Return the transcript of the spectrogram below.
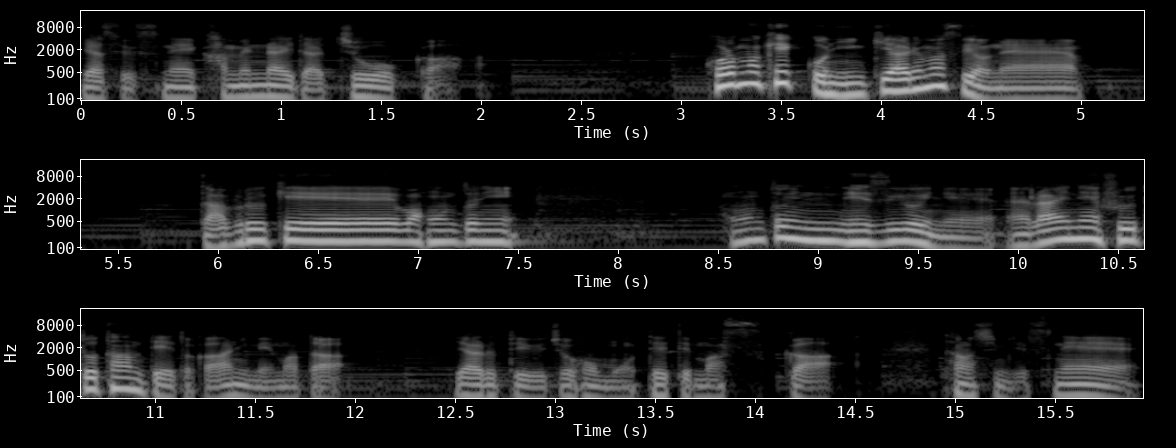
やつですね。仮面ライダージョーカー。これも結構人気ありますよね。ダブル系は本当に本当に根強いね。来年フード探偵とかアニメまたやるという情報も出てますが楽しみですね。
